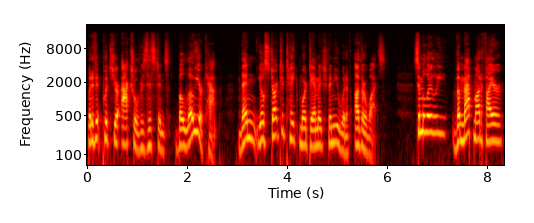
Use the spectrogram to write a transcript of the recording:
But if it puts your actual resistance below your cap, then you'll start to take more damage than you would have otherwise. Similarly, the map modifier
